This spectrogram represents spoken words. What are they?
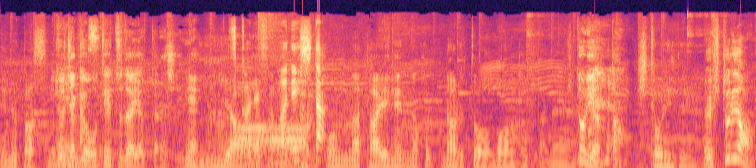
N パスの伊藤ちゃん今日お手伝いやったらしいね。いやーお疲れ様でした。こんな大変なことになるとは思わなかったね。一人やったん？一人で。え一人なん？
